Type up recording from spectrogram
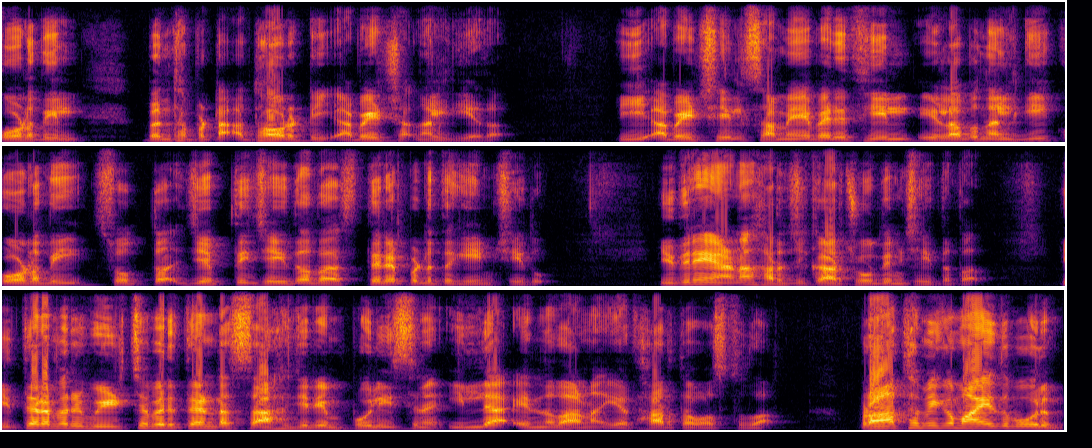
കോടതിയിൽ ബന്ധപ്പെട്ട അതോറിറ്റി അപേക്ഷ നൽകിയത്. ഈ അപേക്ഷയിൽ സമയപരിധിയിൽ ഇളവ് നൽകി കോടതി സ്വത്ത് ജപ്തി ചെയ്തത് സ്ഥിരപ്പെടുത്തുകയും ചെയ്തു. ഇതിനെയാണ് ഹർജിക്കാർ ചോദ്യം ചെയ്തത്. ഇത്തരമൊരു വീഴ്ച വരുത്തേണ്ട സാഹചര്യം പോലീസിന് ഇല്ല എന്നതാണ് യഥാർത്ഥ വസ്തുത. പ്രാഥമികമായതുപോലും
